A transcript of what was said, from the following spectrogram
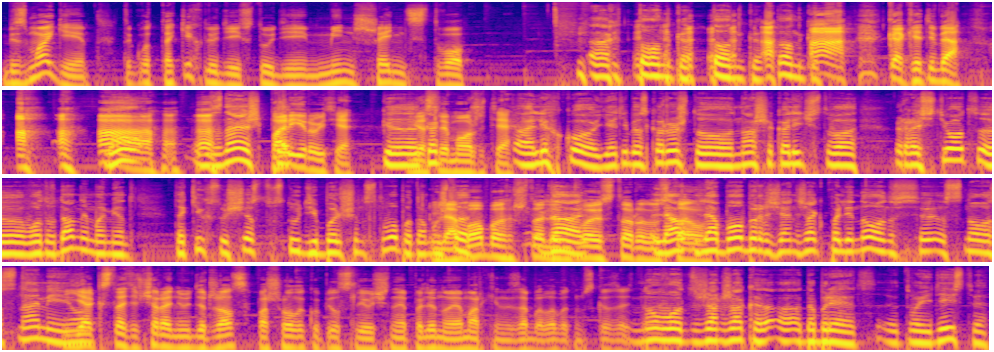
без магии, так вот таких людей в студии меньшинство. Ах, тонко, тонко, тонко. А, как я тебя! А, а, а. Ну, знаешь, Парируйте, если как- можете. А, легко. Я тебе скажу, что наше количество растет. Э, Вот в данный момент таких существ в студии большинство, потому Ля что... Боба, что ли, Да, на твою сторону Ля, стал? Ля Бобр, Жан-Жак Полино, он всё- снова с нами. и он- Я, кстати, вчера не удержался, пошел и купил сливочное полено. Я Маркин забыл об этом сказать. Ну вот, Жан-Жак э, одобряет э, твои действия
